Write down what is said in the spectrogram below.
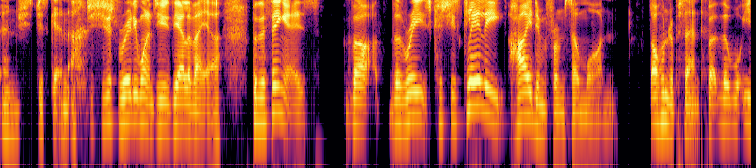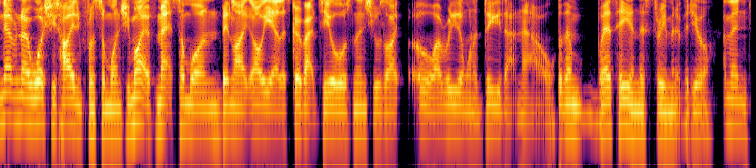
and she's just getting up. She just really wanted to use the elevator, but the thing is, the the reach because she's clearly hiding from someone. Oh, 100%. But the, you never know what she's hiding from someone. She might have met someone, been like, "Oh yeah, let's go back to yours," and then she was like, "Oh, I really don't want to do that now." But then where's he in this three minute video? And then,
